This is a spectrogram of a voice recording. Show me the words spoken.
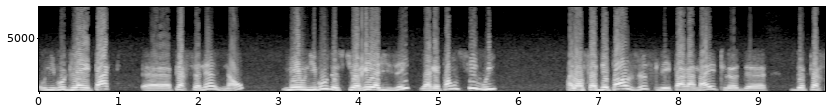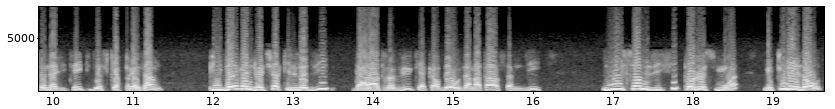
au niveau de l'impact euh, personnel, non. Mais au niveau de ce qu'il a réalisé, la réponse c'est oui. Alors, ça dépasse juste les paramètres là, de, de personnalité puis de ce qu'il représente. Puis Dave Andrichuk, il l'a dit dans l'entrevue qu'il accordait aux amateurs samedi nous sommes ici, pas juste moi, mais tous les autres,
